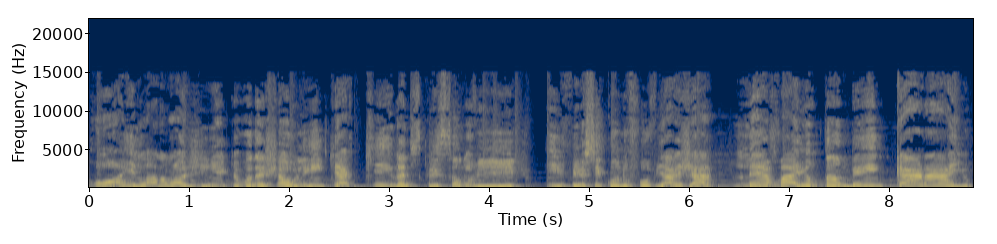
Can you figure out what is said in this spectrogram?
corre lá na lojinha que eu vou deixar o link aqui na descrição do vídeo. E vê se quando for viajar, leva eu também, caralho!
